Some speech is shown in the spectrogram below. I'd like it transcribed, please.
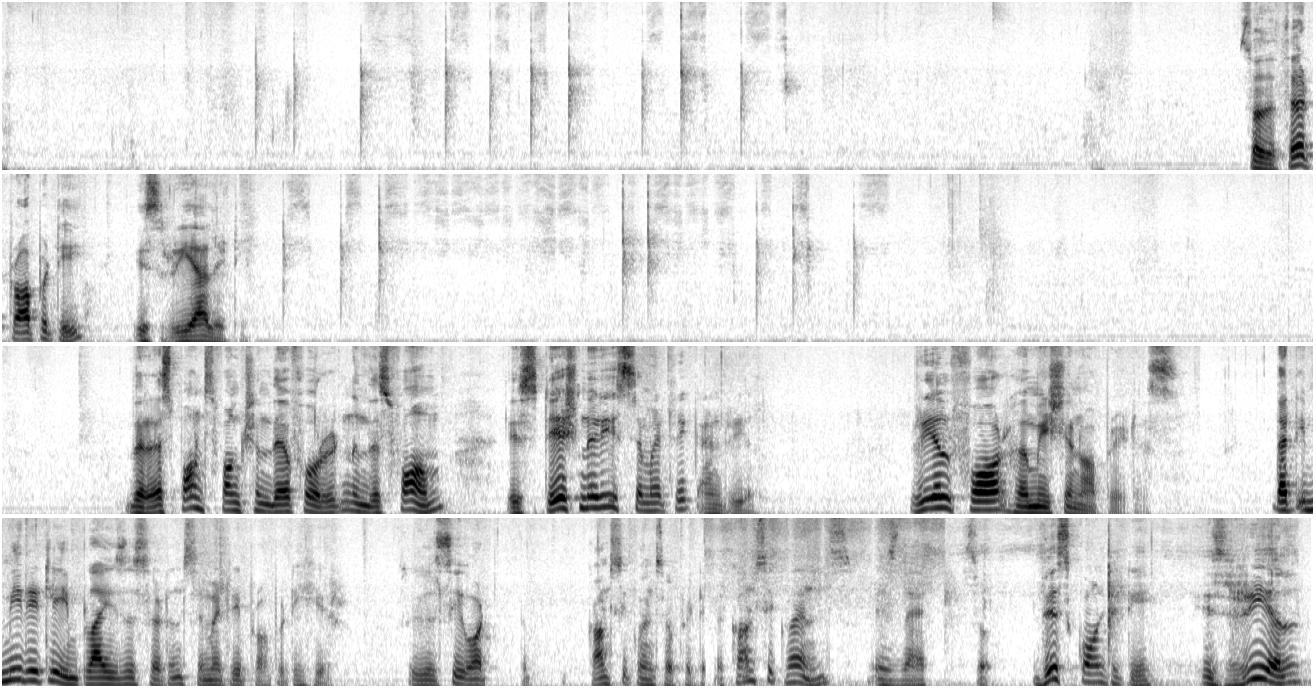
So the third property is reality. The response function therefore written in this form is stationary, symmetric and real. Real for Hermitian operators that immediately implies a certain symmetry property here. So, you will see what the consequence of it is. The consequence is that so this quantity is real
